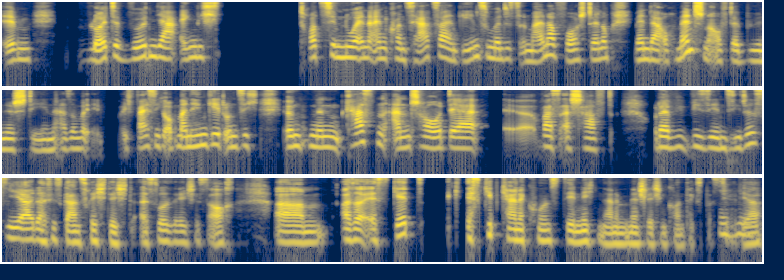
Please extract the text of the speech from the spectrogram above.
ähm, Leute würden ja eigentlich trotzdem nur in einen Konzertsaal gehen, zumindest in meiner Vorstellung, wenn da auch Menschen auf der Bühne stehen. Also ich weiß nicht, ob man hingeht und sich irgendeinen Kasten anschaut, der was erschafft. Oder wie, wie, sehen Sie das? Ja, das ist ganz richtig. So sehe ich es auch. Ähm, also es geht es gibt keine Kunst, die nicht in einem menschlichen Kontext passiert, mhm. ja.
